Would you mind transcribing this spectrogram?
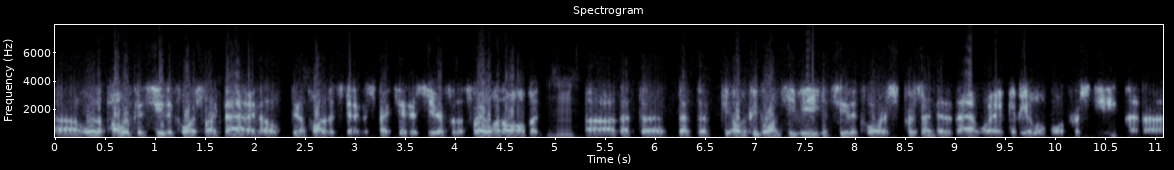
uh, or the public could see the course like that. I know, you know, part of it's getting the spectators here for the thrill of it all, but hmm uh, that the that the other people on TV could see the course presented in that way, maybe a little more pristine than uh,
